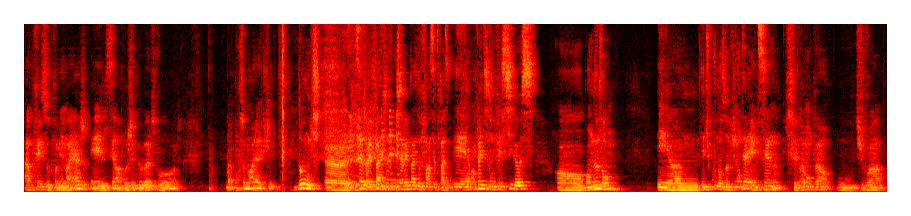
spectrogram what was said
après ce premier mariage, elle s'est rapprochée de Goebbels pour, bah, pour se marier avec lui. Donc, ça j'avais pas, j'avais pas de fin à cette phrase. Et en fait ils ont fait six gosses en, en 9 ans. Et, euh, et du coup, dans ce documentaire, il y a une scène qui fait vraiment peur où tu vois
